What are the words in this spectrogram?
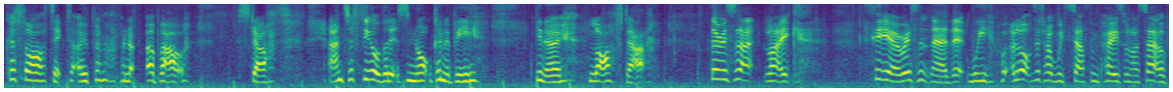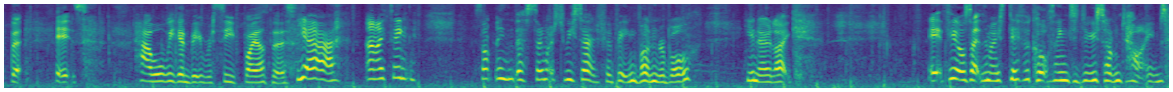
cathartic to open up about stuff and to feel that it's not going to be, you know, laughed at. There is that like fear, isn't there, that we a lot of the time we self-impose on ourselves, but it's how are we going to be received by others? Yeah, and I think something there's so much to be said for being vulnerable. You know, like it feels like the most difficult thing to do sometimes,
